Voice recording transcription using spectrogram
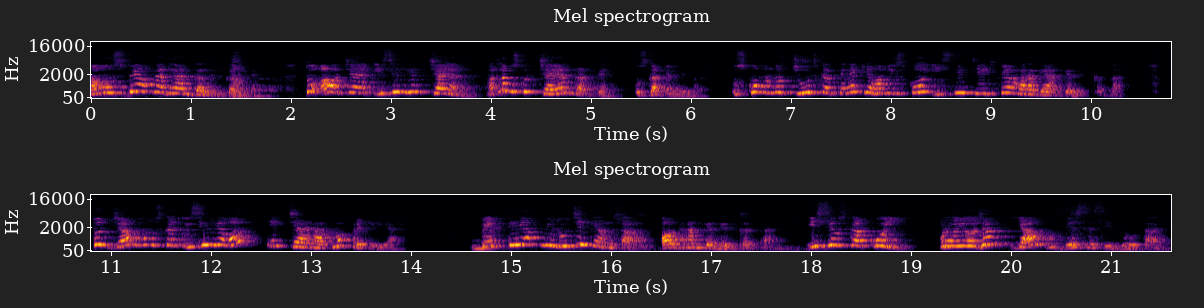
हम उस पर अपना ध्यान केंद्रित करते हैं। तो अचयन इसीलिए चयन। मतलब उसको चयन करते हैं, उसका पहले बार उसको हम लोग चूज़ करते हैं कि हम इसको इसी चीज़ पे हमारा ध्यान केंद्रित करना है। तो जब हम उसका, इसीलिए वह एक चयनात्मक प्रक्रिया है। व्यक्ति अपनी रुचि के अनुसार अवधान केंद्रित करता है। इससे उसका कोई प्रयोजन या उद्देश्य सिद्ध होता है।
